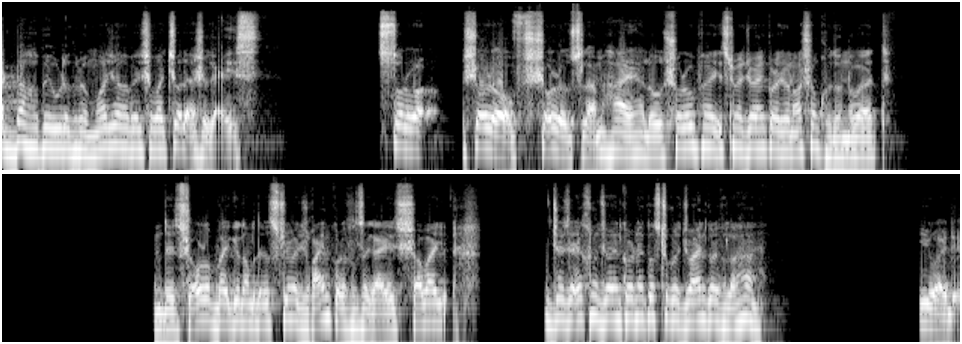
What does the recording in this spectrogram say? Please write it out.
আড্ডা হবে উড়ে ধরে মজা হবে। সবাই চলে আসো guys Sourav Sourav Sourav Islam hi hello Sourav ভাই স্ট্রিমে জয়েন করার জন্য অসংখ্য ধন্যবাদ। আমাদের সৌরভ ভাই কিন্তু আমাদের স্ট্রিমে জয়েন করে ফেলছে গাইস সবাই যে যে এখনও জয়েন করে না কষ্ট করে জয়েন করে ফেলো হ্যাঁ? ইউআইডি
